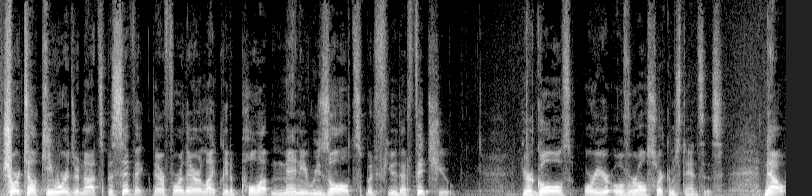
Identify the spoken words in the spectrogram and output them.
Short tail keywords are not specific, therefore, they are likely to pull up many results but few that fit you, your goals, or your overall circumstances. Now,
